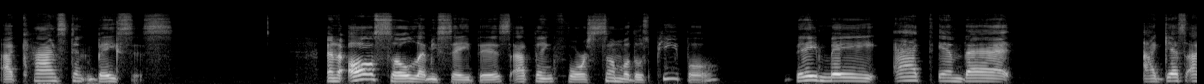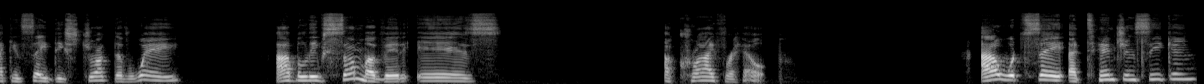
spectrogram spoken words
a constant basis. And also, let me say this, I think for some of those people, they may act in that, I guess I can say destructive way. I believe some of it is a cry for help. I would say attention seeking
